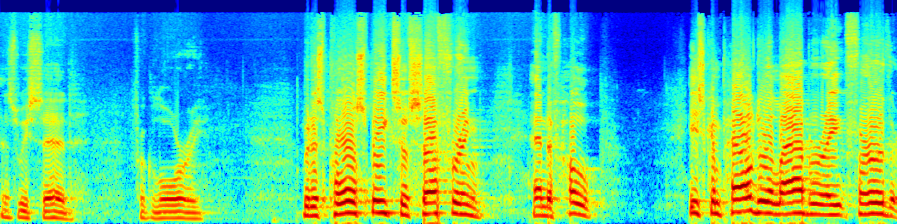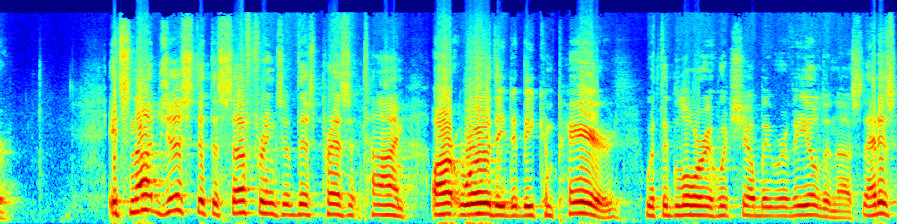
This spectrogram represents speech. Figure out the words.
as we said, for glory. But as Paul speaks of suffering and of hope, he's compelled to elaborate further. It's not just that the sufferings of this present time aren't worthy to be compared with the glory which shall be revealed in us. That is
